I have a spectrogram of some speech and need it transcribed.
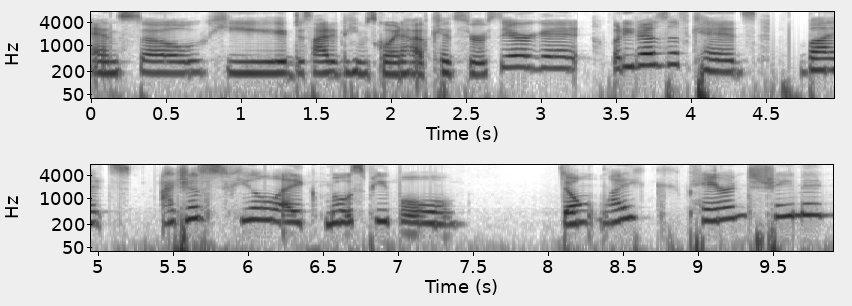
And so he decided he was going to have kids through surrogate, but he does have kids. But I just feel like most people don't like parent shaming.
